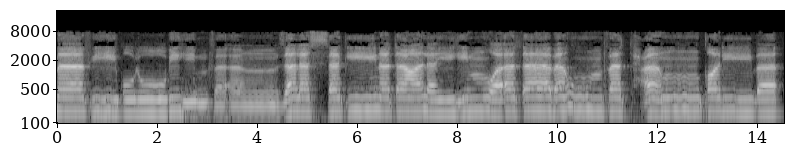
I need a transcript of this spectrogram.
ما في قلوبهم فأنزل السكينة عليهم وأثابهم فتحا قريبا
